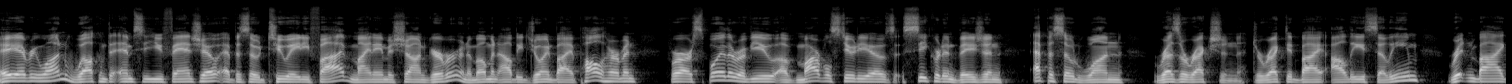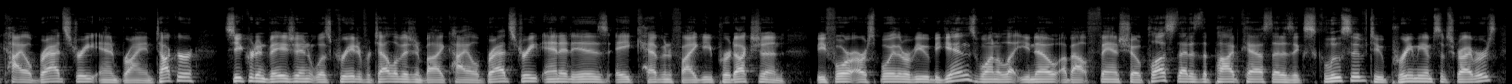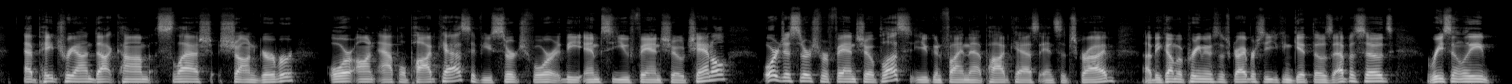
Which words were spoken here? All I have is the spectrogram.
Hey everyone, welcome to MCU Fan Show, episode 285. My name is Sean Gerber. In a moment, I'll be joined by Paul Hermann for our spoiler review of Marvel Studios' Secret Invasion, episode 1 Resurrection, directed by Ali Selim, written by Kyle Bradstreet and Brian Tucker. Secret Invasion was created for television by Kyle Bradstreet, and it is a Kevin Feige production. Before our spoiler review begins, want to let you know about Fan Show Plus. That is the podcast that is exclusive to premium subscribers at patreon.com slash Sean Gerber or on Apple Podcasts if you search for the MCU Fan Show channel or just search for Fan Show Plus. You can find that podcast and subscribe. Uh, become a premium subscriber so you can get those episodes. Recently,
